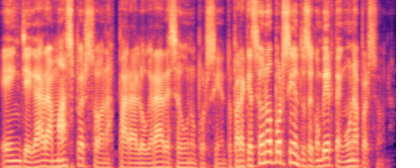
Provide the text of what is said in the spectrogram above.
en llegar a más personas para lograr ese 1%, para que ese 1% se convierta en una persona.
